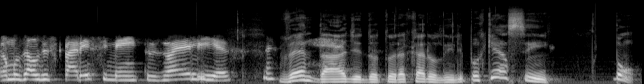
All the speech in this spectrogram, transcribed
Vamos aos esclarecimentos, não é, Elias? Verdade, doutora Caroline, porque assim, bom,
